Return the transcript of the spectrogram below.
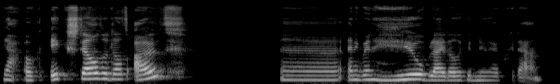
ja, ook ik stelde dat uit. en ik ben heel blij dat ik het nu heb gedaan.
